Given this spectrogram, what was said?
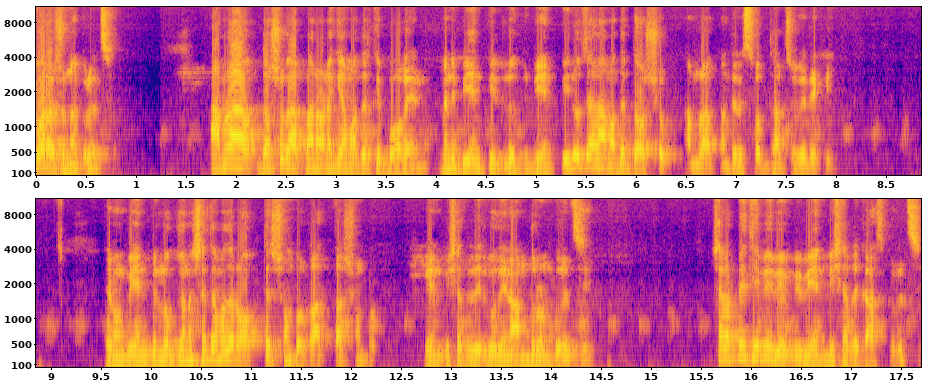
পড়াশোনা করেছে? আমরা দর্শক, আপনারা অনেকে আমাদেরকে বলেন মানে বিএনপির লোক বিএনপিরও যারা আমাদের দর্শক, আমরা আপনাদের শ্রদ্ধার চোখে দেখি। এবং বিএনপির লোকজনের সাথে আমাদের রক্তের সম্পর্ক, আত্মার সম্পর্ক। বিএনপির সাথে দীর্ঘদিন আন্দোলন করেছি। সারা পৃথিবী ব্যাপী বিএনপির সাথে কাজ করেছি।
